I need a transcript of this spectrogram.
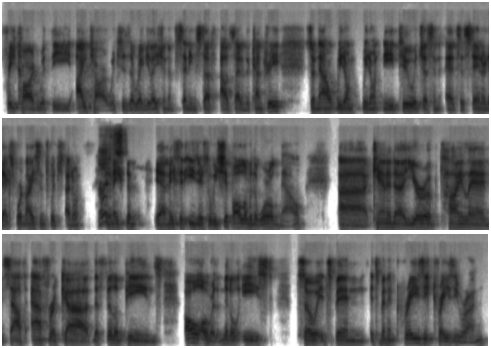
free card with the ITAR, which is a regulation of sending stuff outside of the country. So now we don't we don't need to. It's just an it's a standard export license, which I don't. Nice. It makes them yeah, it makes it easier. So we ship all over the world now uh, Canada, Europe, Thailand, South Africa, the Philippines, all over the Middle East. So it's been it's been a crazy, crazy run.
